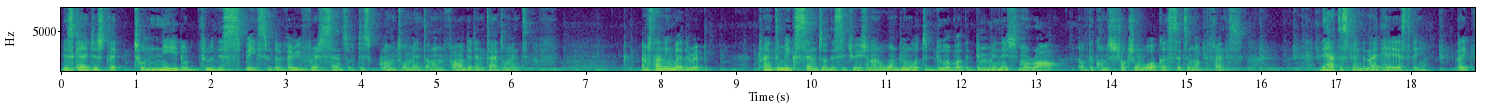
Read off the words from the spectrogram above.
This guy just like tornadoed through this space with a very fresh sense of disgruntlement and unfounded entitlement. I'm standing by the rip, trying to make sense of the situation and wondering what to do about the diminished morale of the construction workers setting up the fence. They had to spend the night here yesterday. Like,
